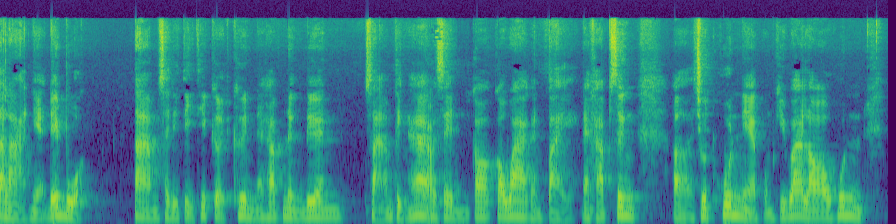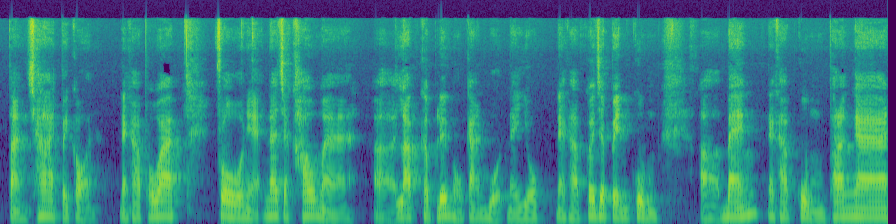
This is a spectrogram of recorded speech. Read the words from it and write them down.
ตลาดเนี่ยได้บวกตามสถิติที่เกิดขึ้นนะครับหเดือน3-5%ก็ก็ว่ากันไปนะครับ ซึ่งชุดหุ้นเนี่ยผมคิดว่าเราเอาหุ้นต่างชาติไปก่อนนะครับ เพราะว่าโฟลเนี่ยน่าจะเข้ามารับกับเรื่องของการโหวตนายกนะครับ ก็จะเป็นกลุ่มแบงค์นะครับ กลุ่มพลังงาน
